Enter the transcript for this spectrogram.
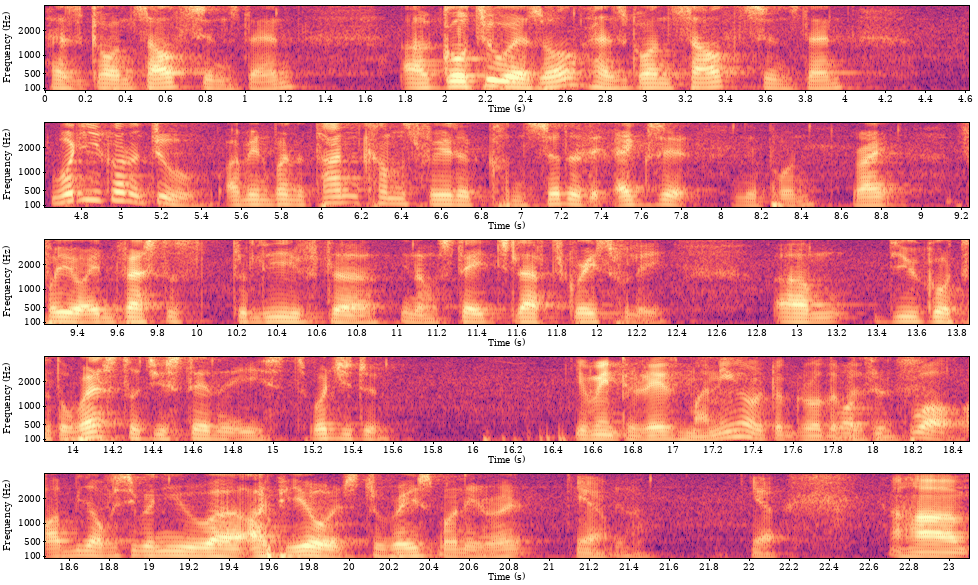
has gone south since then. Uh, GoTo as well has gone south since then. What are you going to do? I mean, when the time comes for you to consider the exit, Nipun, right, for your investors to leave the you know stage left gracefully, um, do you go to the west or do you stay in the east? What do you do? You mean to raise money or to grow the well, business? To, well, I mean, obviously, when you uh, IPO, it's to raise money, right? Yeah. Yeah. yeah. Uh,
